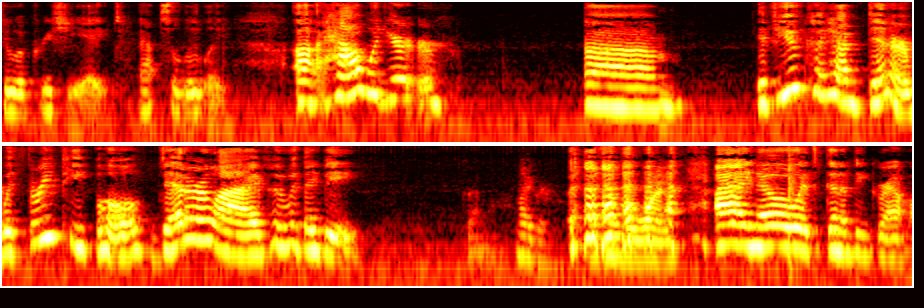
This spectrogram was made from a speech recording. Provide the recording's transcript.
to appreciate. Absolutely. Uh, how would your um, if you could have dinner with three people, dead or alive, who would they be? My grandma. Number one. I know it's gonna be grandma.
